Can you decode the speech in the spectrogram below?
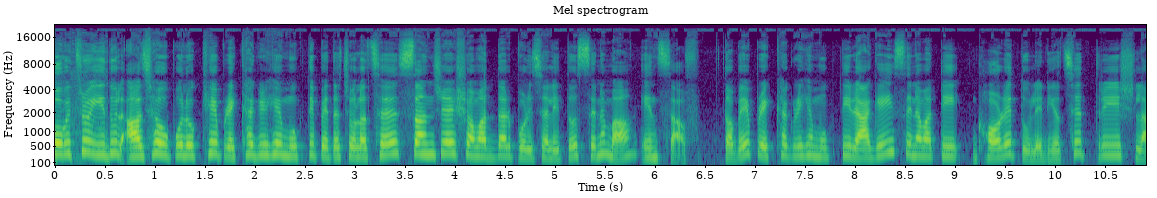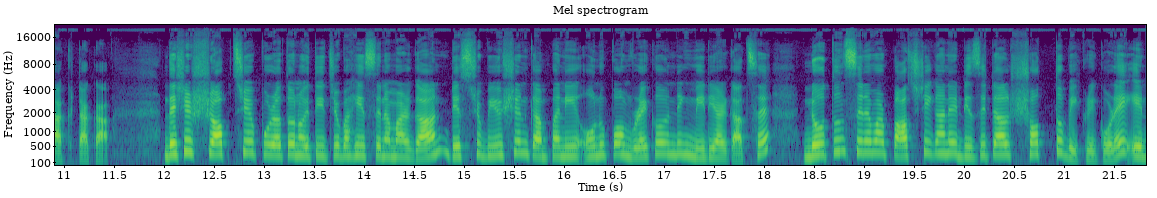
পবিত্র ঈদুল আজহা উপলক্ষে প্রেক্ষাগৃহে মুক্তি পেতে চলেছে সঞ্জয় সমাদ্দার পরিচালিত সিনেমা ইনসাফ। তবে প্রেক্ষাগৃহে মুক্তির আগেই সিনেমাটি ঘরে তুলে নিয়েছে ত্রিশ লাখ টাকা। দেশের সবচেয়ে পুরাতন ঐতিহ্যবাহী সিনেমার গান ডিস্ট্রিবিউশন কোম্পানি অনুপম রেকর্ডিং মিডিয়ার কাছে নতুন সিনেমার পাঁচটি গানের ডিজিটাল সত্ত্ব বিক্রি করে এর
